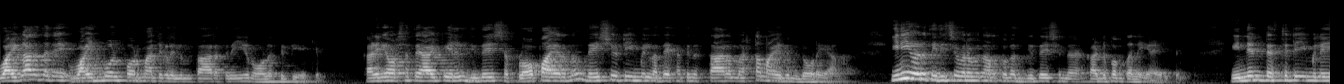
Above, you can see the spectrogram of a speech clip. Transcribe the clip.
വൈകാതെ തന്നെ വൈറ്റ് ബോൾ ഫോർമാറ്റുകളിലും താരത്തിന് ഈ റോൾ കിട്ടിയേക്കും. കഴിഞ്ഞ വർഷത്തെ ഐ പി എല്ലിൽ ജിതേഷ് ഫ്ലോപ്പായിരുന്നു ദേശീയ ടീമിൽ അദ്ദേഹത്തിന് സ്ഥാനം നഷ്ടമായതും ഇതോടെയാണ്. ഇനി ഒരു തിരിച്ചുവരവ് നടത്തുക ജിതേഷിന് കടുപ്പം തന്നെയായിരിക്കും. ഇന്ത്യൻ ടെസ്റ്റ് ടീമിലെ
